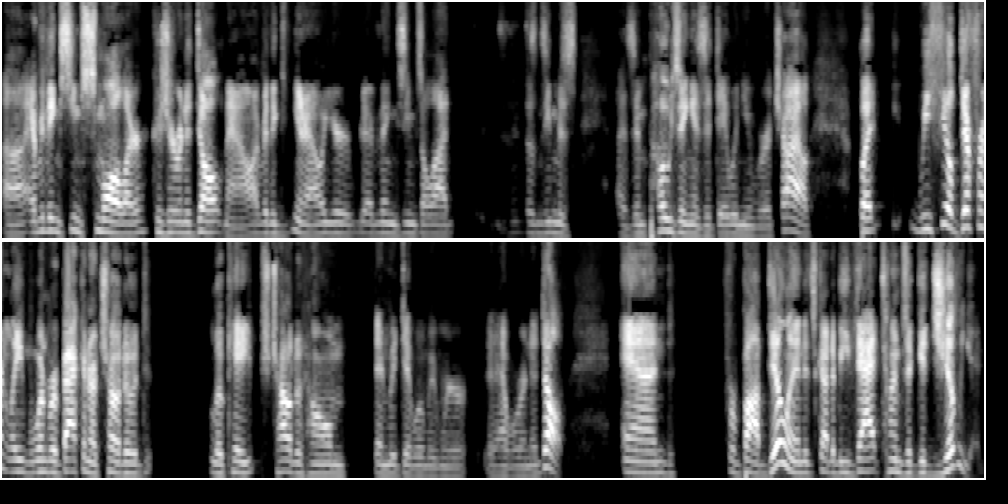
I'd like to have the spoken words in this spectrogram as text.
uh, everything seems smaller because you're an adult now. Everything, you know, you're everything seems a lot. Doesn't seem as as imposing as it did when you were a child. But we feel differently when we're back in our childhood locate childhood home than we did when we were uh, were an adult. And for Bob Dylan, it's got to be that times a gajillion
